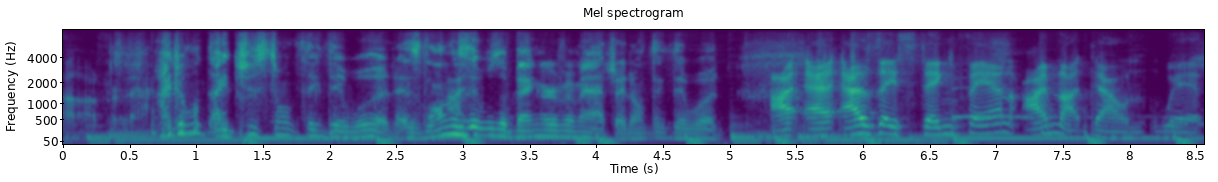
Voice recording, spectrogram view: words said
uh, for that. I don't. I just don't think they would. As long as I, it was a banger of a match, I don't think they would. I, as a Sting fan, I'm not down with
